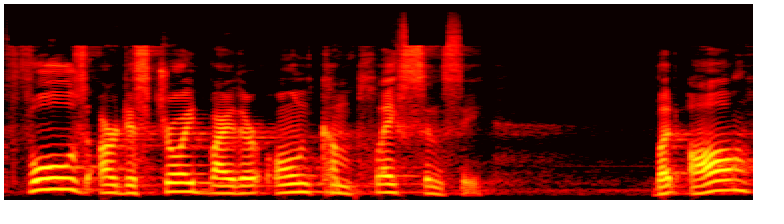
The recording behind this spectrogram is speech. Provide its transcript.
Fools are destroyed by their own complacency. But all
